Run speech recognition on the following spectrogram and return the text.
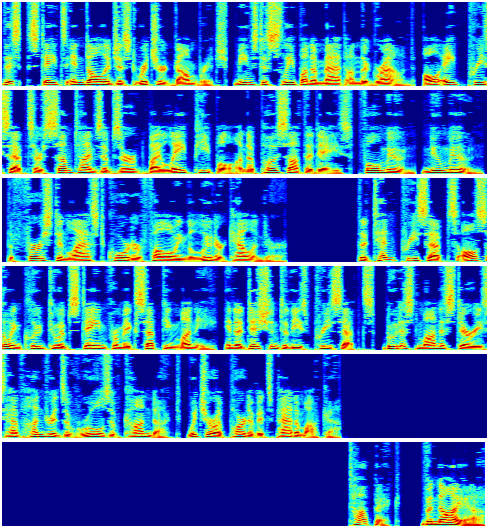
This, states Indologist Richard Gombrich, means to sleep on a mat on the ground. All eight precepts are sometimes observed by lay people on Uposatha days, full moon, new moon, the first and last quarter following the lunar calendar. The ten precepts also include to abstain from accepting money. In addition to these precepts, Buddhist monasteries have hundreds of rules of conduct, which are a part of its patimokkha. Vinaya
